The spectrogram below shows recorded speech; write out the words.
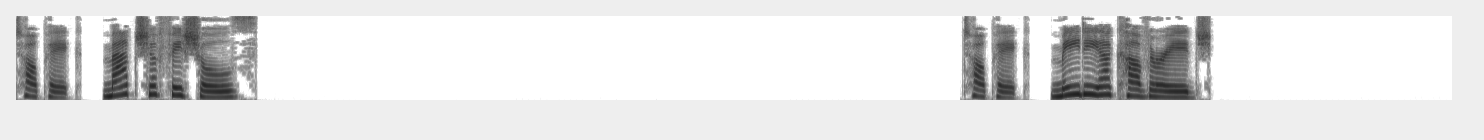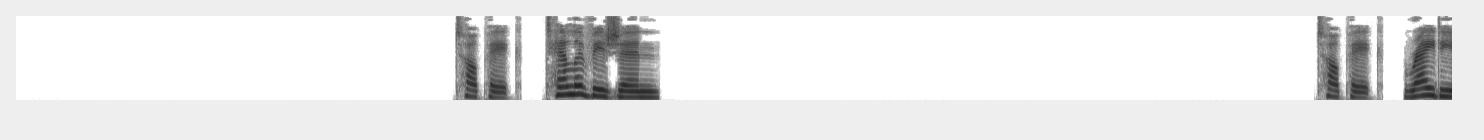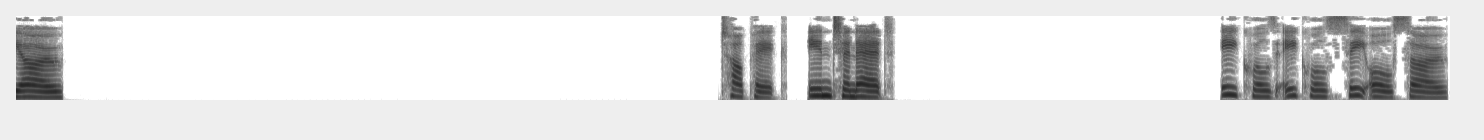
Topic: Match officials. Topic: Media coverage. Topic: Television. Topic: Radio. Topic: Internet. Equals equals see also.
